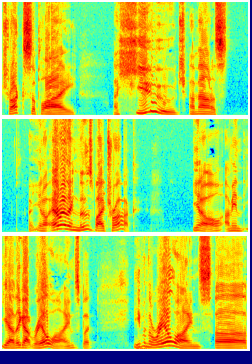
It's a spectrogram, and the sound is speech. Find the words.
trucks supply a huge amount of, you know, everything moves by truck. You know, I mean, yeah, they got rail lines, but even the rail lines uh,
